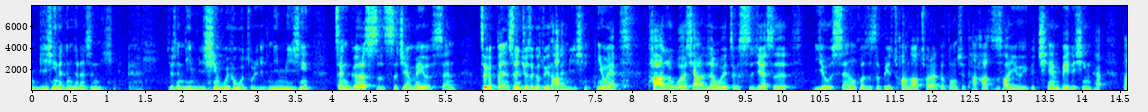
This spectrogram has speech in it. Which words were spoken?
迷信的很可能是你，就是你迷信唯物主义，你迷信整个世世界没有神，这个本身就是个最大的迷信，因为他如果想认为这个世界是。有神或者是被创造出来的东西，他还至少有一个谦卑的心态，他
